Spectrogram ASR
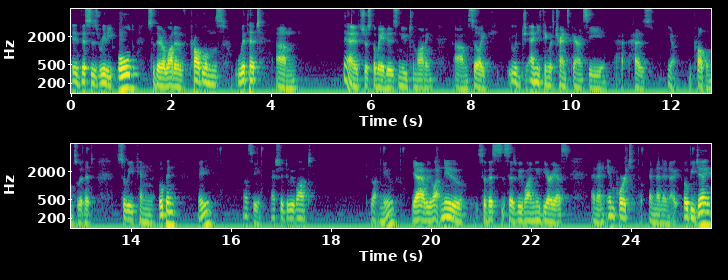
this is really old, so there are a lot of problems with it. Um, yeah, it's just the way it is new to modding. Um, so like would, anything with transparency has you know problems with it. So we can open maybe. Let's see. Actually, do we want do we want new? Yeah, we want new. So this says we want a new BRRES, and then import, and then an OBJ,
